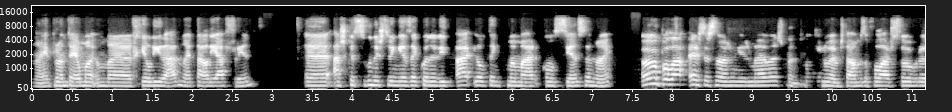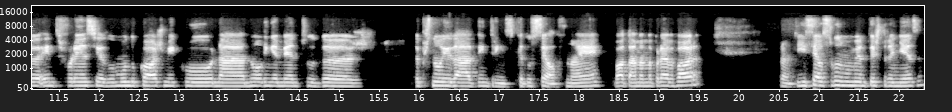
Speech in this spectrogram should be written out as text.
não é? Pronto, é uma, uma realidade, não é? Está ali à frente. Uh, acho que a segunda estranheza é quando eu digo, ah, ele tem que mamar com ciência, não é? Opa lá, estas são as minhas mamas. Pronto, continuamos. Estávamos a falar sobre a interferência do mundo cósmico na, no alinhamento das, da personalidade intrínseca do self, não é? Bota a mama para fora. Pronto, e isso é o segundo momento da estranheza.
